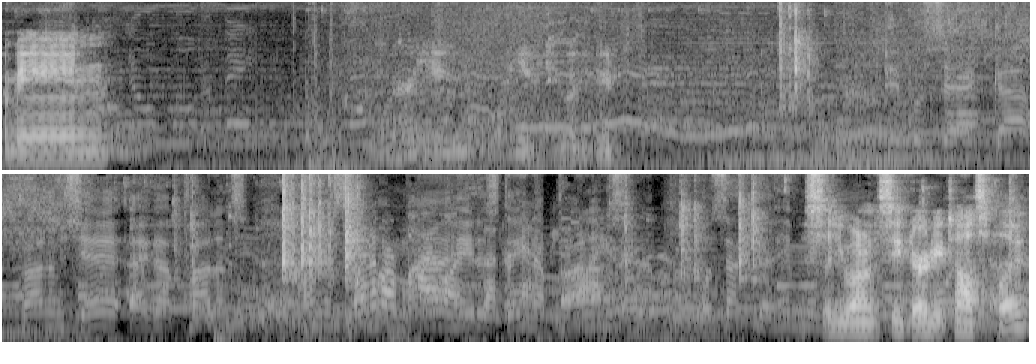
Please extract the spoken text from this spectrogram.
I mean, where are you? What are you doing, dude? One of our pylons is under enemy fire. So you wanted to see Dirty Toss play?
